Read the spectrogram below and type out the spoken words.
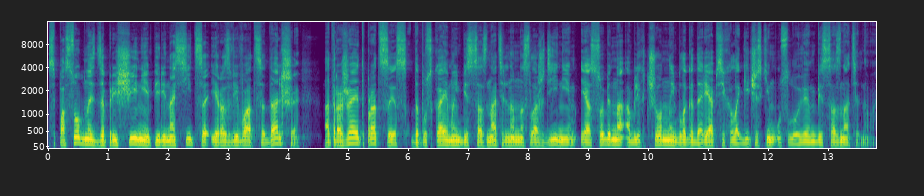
Способность запрещения переноситься и развиваться дальше отражает процесс, допускаемый бессознательным наслаждением и особенно облегченный благодаря психологическим условиям бессознательного.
